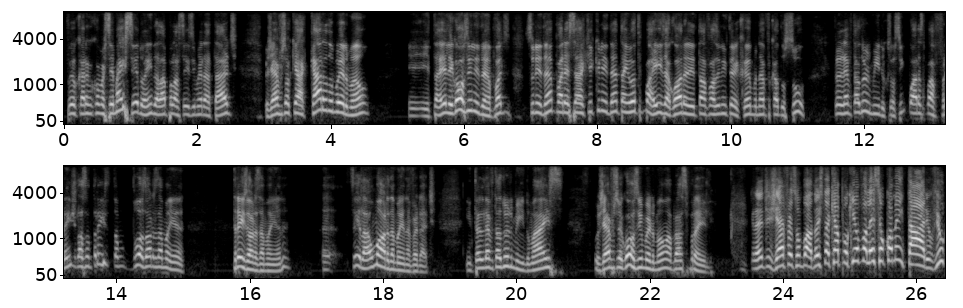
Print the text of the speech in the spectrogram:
Foi o cara que eu conversei mais cedo ainda, lá pelas seis e meia da tarde. O Jefferson, que é a cara do meu irmão. E, e tá ele igual o Zinidan. Pode, se o Nidan aparecer aqui, que o Nidan tá em outro país agora, ele tá fazendo intercâmbio na África do Sul. Então ele deve estar tá dormindo, que são cinco horas para frente, lá são três, estão duas horas da manhã. Três horas da manhã, né? É, sei lá, uma hora da manhã, na verdade. Então ele deve estar dormindo, mas o Jefferson é igualzinho, meu irmão. Um abraço para ele. Grande Jefferson, boa noite. Daqui a pouquinho eu vou ler seu comentário, viu?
